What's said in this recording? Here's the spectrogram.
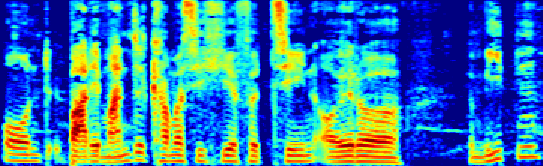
und Bademantel kann man sich hier für 10 Euro mieten.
